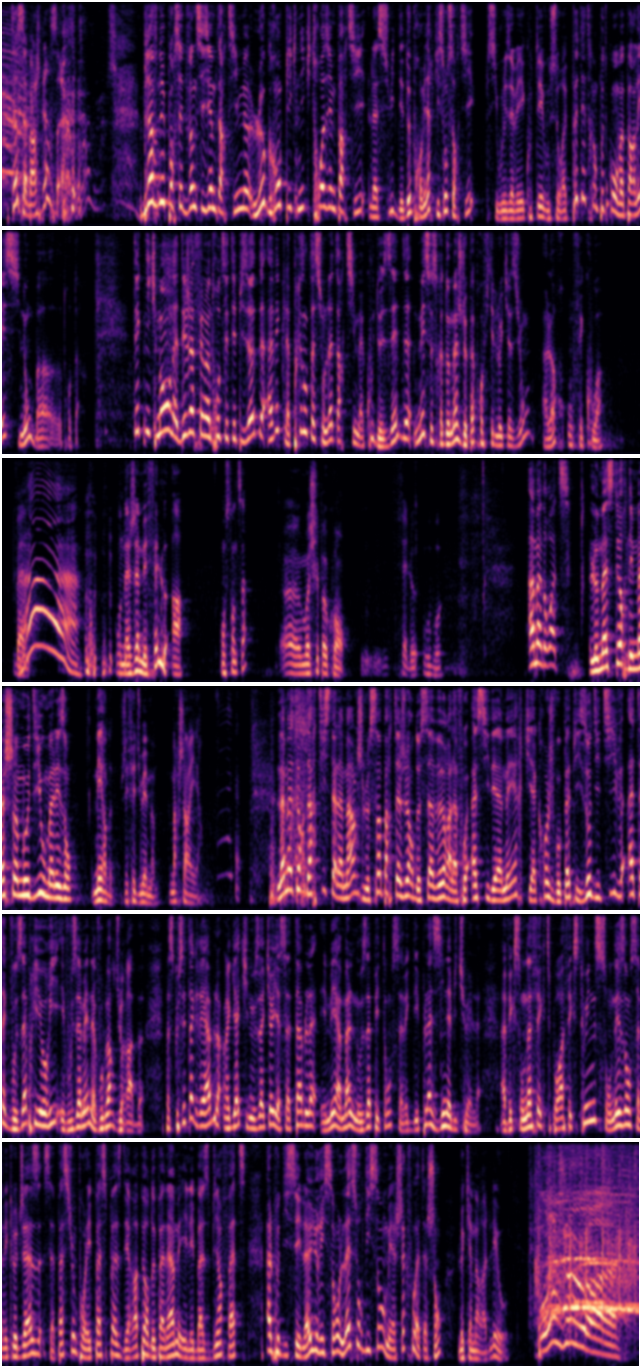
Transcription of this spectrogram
Putain, ça marche bien ça. Bienvenue pour cette 26e Tartime, le grand pique-nique, troisième partie, la suite des deux premières qui sont sorties. Si vous les avez écoutées, vous saurez peut-être un peu de quoi on va parler, sinon, bah, trop tard. Techniquement, on a déjà fait l'intro de cet épisode avec la présentation de la Tartime à coup de Z, mais ce serait dommage de pas profiter de l'occasion. Alors, on fait quoi? Bah, Ah On n'a jamais fait le A. On se tente ça? Euh, Moi, je suis pas au courant. fais-le. Ou bon. À ma droite, le master des machins maudits ou malaisants. Merde, j'ai fait du M. Marche arrière. L'amateur d'artistes à la marge, le saint partageur de saveurs à la fois acides et amères qui accroche vos papilles auditives, attaque vos a priori et vous amène à vouloir du rab. Parce que c'est agréable, un gars qui nous accueille à sa table et met à mal nos appétences avec des plats inhabituels. Avec son affect pour Afex Twins, son aisance avec le jazz, sa passion pour les passe-passe des rappeurs de Paname et les basses bien fat, applaudissez l'ahurissant, l'assourdissant mais à chaque fois attachant, le camarade Léo. Bonjour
